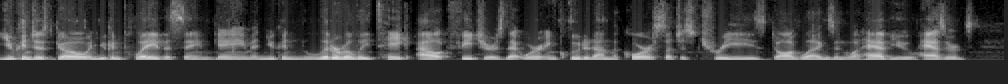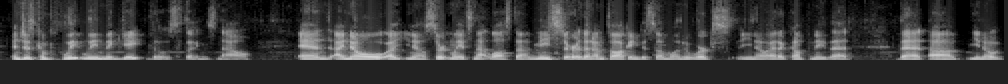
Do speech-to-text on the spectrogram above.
you can just go and you can play the same game and you can literally take out features that were included on the course such as trees dog legs and what have you hazards and just completely negate those things now. And i know uh, you know certainly it's not lost on me sir that i'm talking to someone who works you know at a company that that uh, you know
